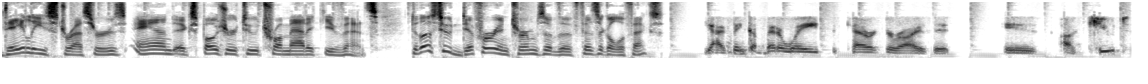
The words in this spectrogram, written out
daily stressors and exposure to traumatic events. Do those two differ in terms of the physical effects? Yeah, I think a better way to characterize it is acute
